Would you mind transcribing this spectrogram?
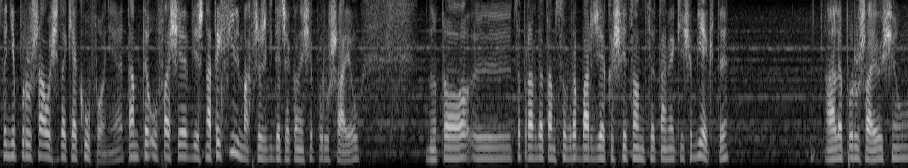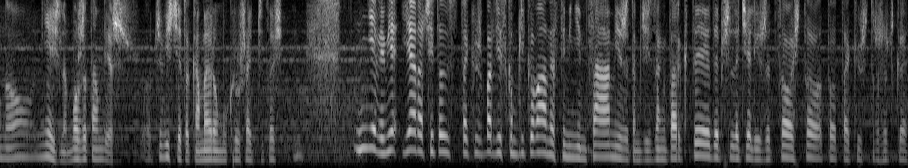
to nie poruszało się tak jak UFO, nie? Tamte UFA się, wiesz, na tych filmach przecież widać, jak one się poruszają. no to y, co prawda tam są bardziej jako świecące tam jakieś obiekty, ale poruszają się no nieźle. Może tam, wiesz, oczywiście to kamerą mógł ruszać czy coś. Nie wiem, ja, ja, raczej to jest tak już bardziej skomplikowane z tymi Niemcami, że tam gdzieś z Antarktydy przylecieli, że coś, to, to tak już troszeczkę...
